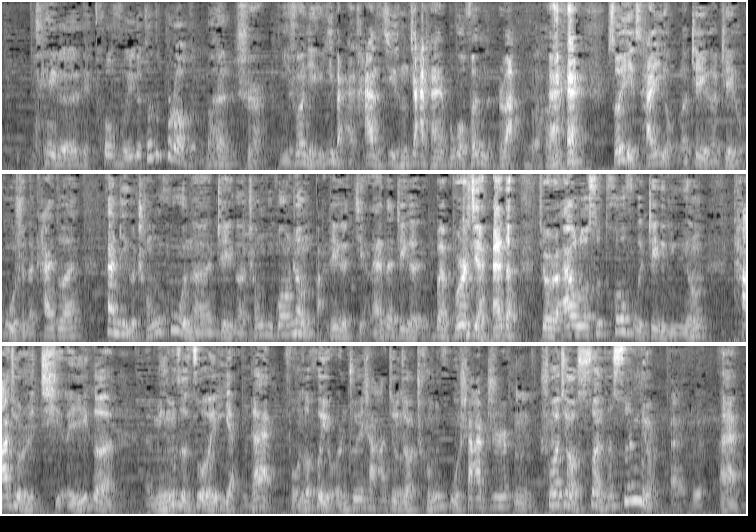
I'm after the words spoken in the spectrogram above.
那个给托付一个，他都不知道怎么办。是，你说你一百个孩子继承家产也不够分的，是吧？哎，所以才有了这个这个故事的开端。但这个城户呢，这个城户光正把这个捡来的这个不不是捡来的，就是埃俄罗斯托付给这个女婴，他就是起了一个名字作为掩盖，否则会有人追杀，就叫城户纱织。嗯，说叫算他孙女。哎，对，哎。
